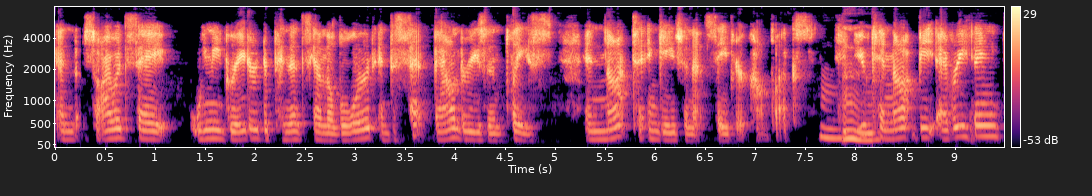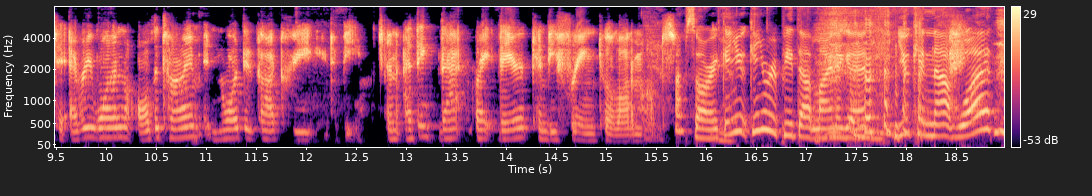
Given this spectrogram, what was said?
And so I would say we need greater dependency on the Lord and to set boundaries in place and not to engage in that savior complex. You Mhm. cannot be everything to everyone all the time, nor did God create you to be. And I think that right there can be freeing to a lot of moms. I'm sorry. Can you can you repeat that line again? you cannot what?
